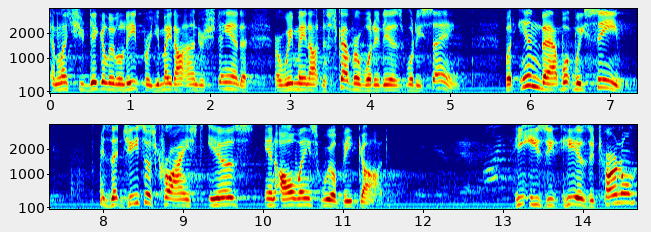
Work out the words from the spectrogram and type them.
unless you dig a little deeper, you may not understand or we may not discover what it is, what he's saying. But in that, what we see is that Jesus Christ is and always will be God. He is, he is eternal.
